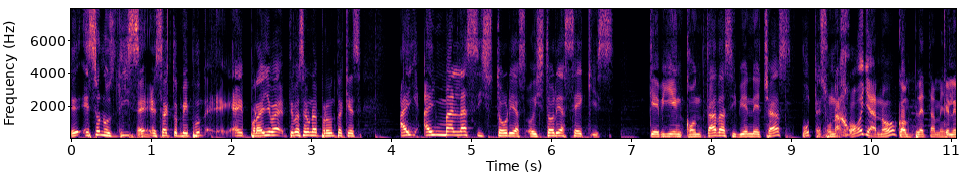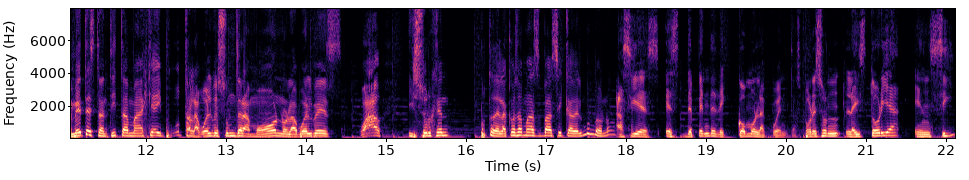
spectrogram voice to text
E- Eso nos dice. Eh, exacto, mi punto. eh, eh, por ahí iba- te iba a hacer una pregunta que es: ¿hay, ¿hay malas historias o historias X que bien contadas y bien hechas? Puta, es una joya, ¿no? Completamente. Que le metes tantita magia y puta, la vuelves un dramón o la vuelves. ¡Wow! Y surgen, puta, de la cosa más básica del mundo, ¿no? Así es, es depende de cómo la cuentas. Por eso la historia en sí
